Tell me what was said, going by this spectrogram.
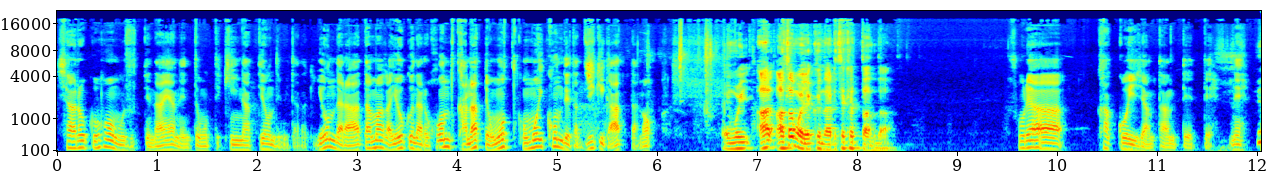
シャーロック・ホームズってなんやねんって思って気になって読んでみただけ。読んだら頭が良くなる本かなって思っ思い込んでた時期があったの。思い、あ、頭良くなりたかったんだ。そりゃ、かっこいいじゃん、探偵って。ね。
